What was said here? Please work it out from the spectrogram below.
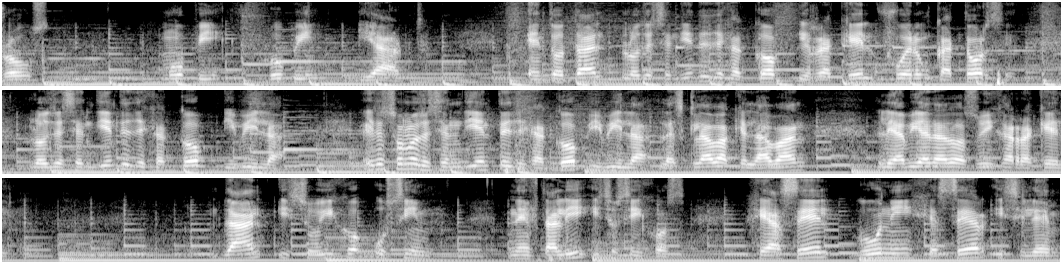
Rose, Mupi, Hupin y Art. En total, los descendientes de Jacob y Raquel fueron 14, los descendientes de Jacob y Bila. Estos son los descendientes de Jacob y Bila, la esclava que Labán le había dado a su hija Raquel. Dan y su hijo Usim, Neftalí y sus hijos, Geasel, Guni, Geser y Silem.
